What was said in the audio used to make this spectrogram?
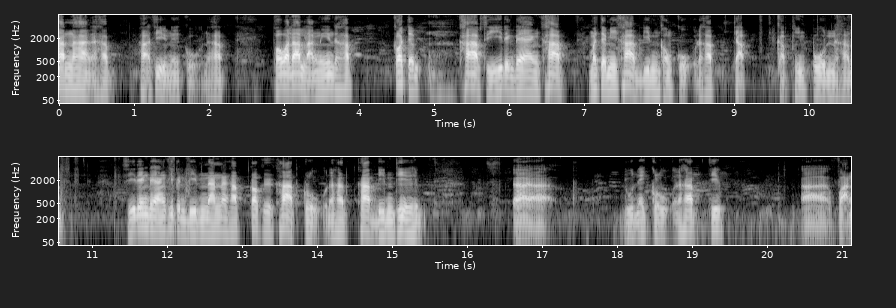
ด้านหน้านะครับ พระที่อยู่ในกุนะครับ เพราะว่าด้านหลังนี้นะครับ ก็จะคาบสีแดงๆคาบมันจะมีคาบดินของกุนะครับ จับกับหินปูนนะครับ สีแดงๆที่เป็นดินนั้นนะครับ ก็คือคราบกรุนะครับคราบดินที่ออยู่ในกรุนะครับที่ฝัง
